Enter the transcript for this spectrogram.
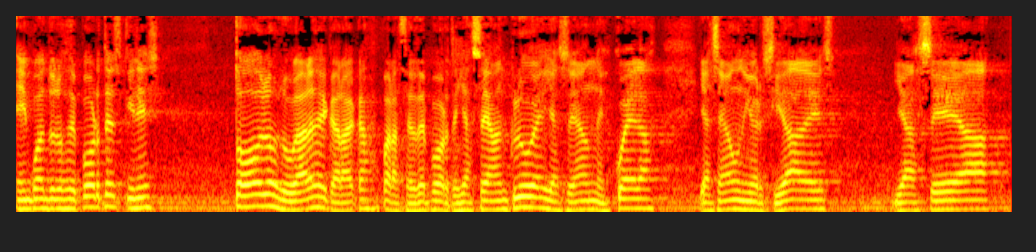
En cuanto a los deportes, tienes todos los lugares de Caracas para hacer deportes, ya sean clubes, ya sean escuelas, ya sean universidades, ya sea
